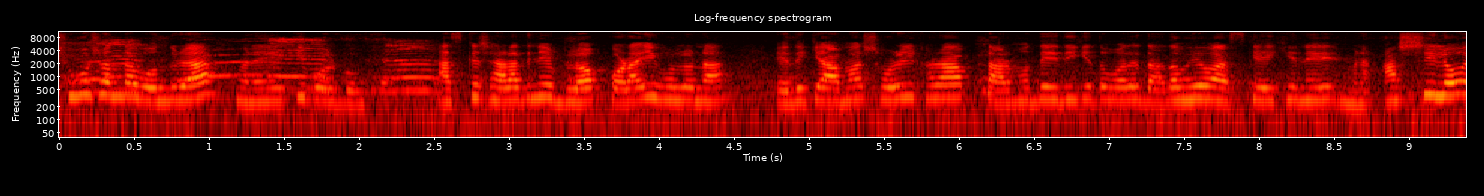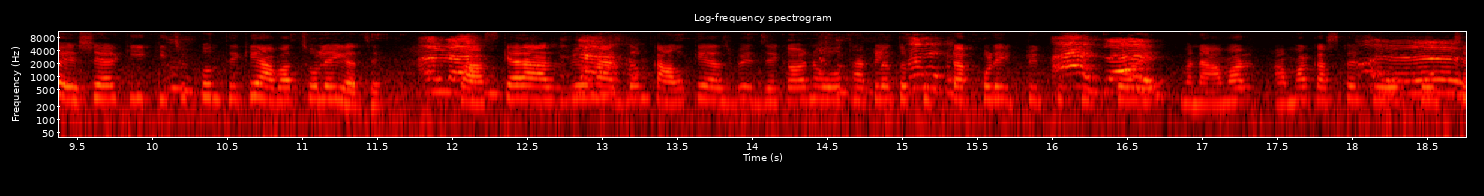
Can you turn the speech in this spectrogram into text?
শুভ সন্ধ্যা বন্ধুরা। মানে কি বলব? আজকে সারাদিনের ব্লগ করাই হলো না। এদিকে আমার শরীর খারাপ তার মধ্যে এদিকে তোমাদের দাদা ভাইও আজকে এখানে মানে আসছিল এসে আর কি কিছুক্ষণ থেকে আবার চলে গেছে। তো আজকে আর আসবে না একদম কালকে আসবে যে কারণে ও থাকলে তো টুকটাক করে একটু একটু ঠিক করে মানে আমার আমার কাজটা একটু ও করছে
